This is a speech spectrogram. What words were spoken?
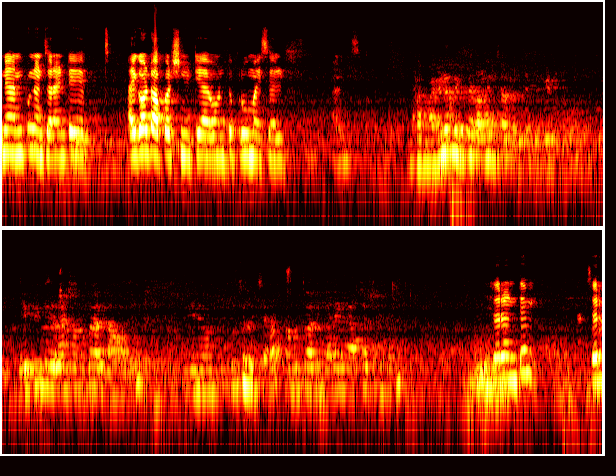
నేను అనుకున్నాను సార్. అంటే I got opportunity I want to prove myself sir అంటే సార్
